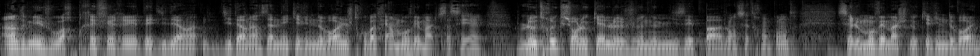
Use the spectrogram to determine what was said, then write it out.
un de mes joueurs préférés des dix, dernières années, Kevin De Bruyne, je trouve, a fait un mauvais match. Ça, c'est le truc sur lequel je ne misais pas dans cette rencontre. C'est le mauvais match de Kevin De Bruyne.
